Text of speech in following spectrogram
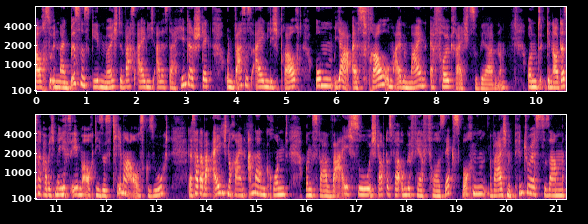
auch so in mein Business geben möchte, was eigentlich alles dahinter steckt und was es eigentlich braucht, um ja als Frau, um allgemein erfolgreich zu werden. Und genau deshalb habe ich mir jetzt eben auch dieses Thema ausgesucht. Das hat aber eigentlich noch einen anderen Grund. Und zwar war ich so, ich glaube, das war ungefähr vor sechs Wochen, war ich mit Pinterest zusammen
